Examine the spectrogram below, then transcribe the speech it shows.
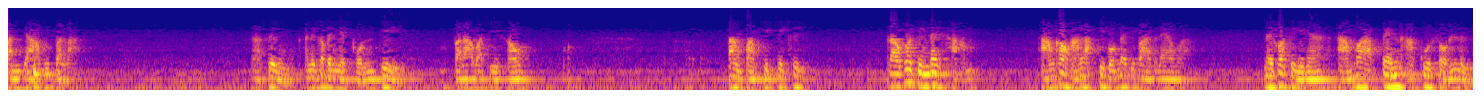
ปัญญาวิปลาสซึ่งอันนี้ก็เป็นเหตุผลที่ปราวตีเขาตั้งความคิดนี้ขึ้น เราก็จึงได้ถาม ถามเข้าหาหลักที่ผมได้อธิบายไปแล้วว่า ในข้อสี่เนี่ยถามว่าเป็นอกุศลหรือ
